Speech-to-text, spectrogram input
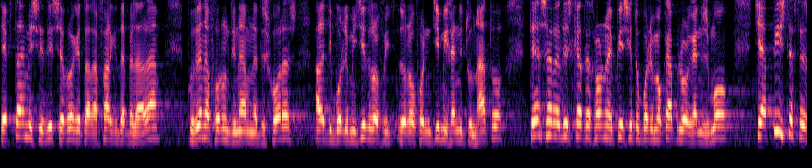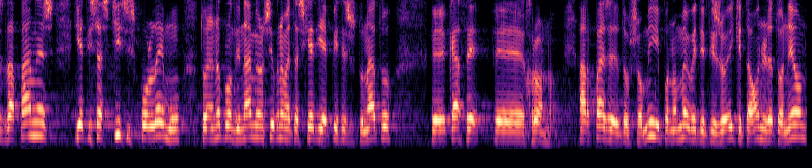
7,5 δις ευρώ για τα ραφάλ και τα πελαρά που δεν αφορούν την άμυνα της χώρας, αλλά την πολεμική δολοφονική μηχανή του ΝΑΤΟ. 4 δις κάθε χρόνο επίσης για τον πολεμοκάπηλο οργανισμό και απίστευτες δαπάνες για τις ασκήσεις πολέμου των ενόπλων δυνάμεων σύμφωνα με τα σχέδια επίθεσης του ΝΑΤΟ ε, κάθε ε, χρόνο. Αρπάζετε το ψωμί, υπονομεύετε τη ζωή και τα όνειρα των νέων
